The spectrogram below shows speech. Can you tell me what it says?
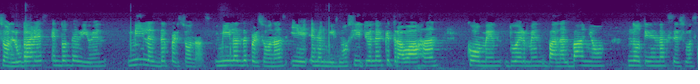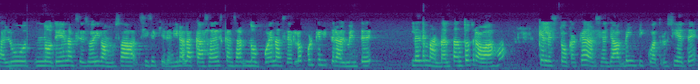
son lugares en donde viven miles de personas, miles de personas y en el mismo sitio en el que trabajan, comen, duermen, van al baño, no tienen acceso a salud, no tienen acceso, digamos, a si se quieren ir a la casa a descansar, no pueden hacerlo porque literalmente les demandan tanto trabajo que les toca quedarse allá 24/7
